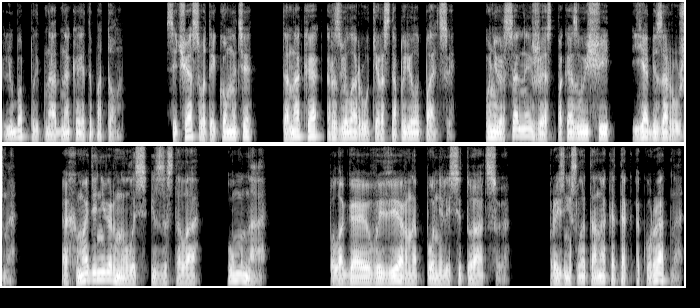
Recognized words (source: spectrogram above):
Любопытно, однако это потом. Сейчас в этой комнате Танака развела руки, растопырила пальцы. Универсальный жест, показывающий «я безоружна». Ахмади не вернулась из-за стола. Умна. «Полагаю, вы верно поняли ситуацию», — произнесла Танака так аккуратно,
